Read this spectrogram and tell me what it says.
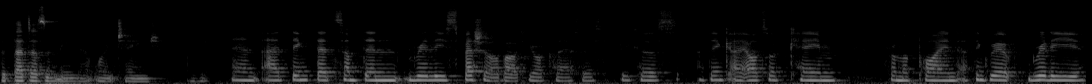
But that doesn't mean that won't change. And I think that's something really special about your classes because I think I also came from a point, I think we're really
